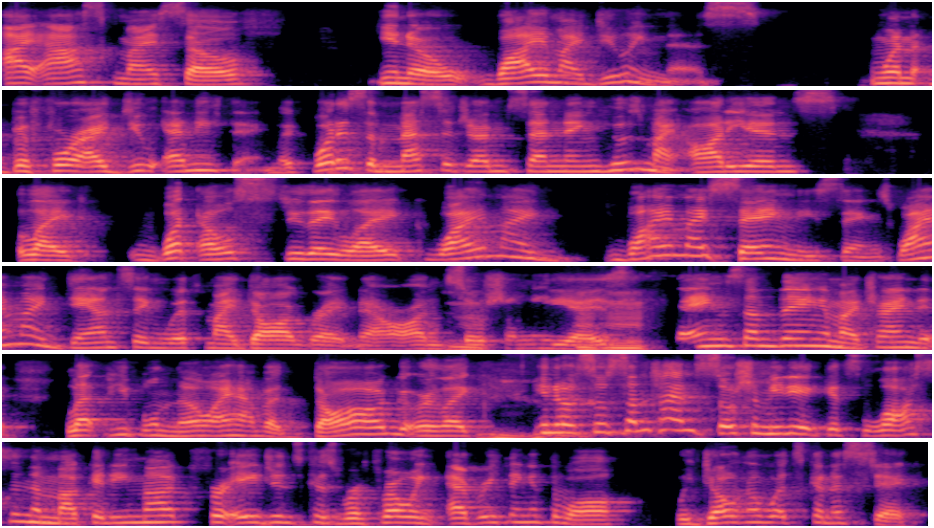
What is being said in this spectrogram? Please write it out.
i ask myself you know why am i doing this? When before i do anything like what is the message i'm sending? Who's my audience like what else do they like why am i why am I saying these things? Why am I dancing with my dog right now on mm-hmm. social media? Is mm-hmm. saying something? Am I trying to let people know I have a dog? Or like, you know, so sometimes social media gets lost in the muckety muck for agents because we're throwing everything at the wall. We don't know what's going to stick.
